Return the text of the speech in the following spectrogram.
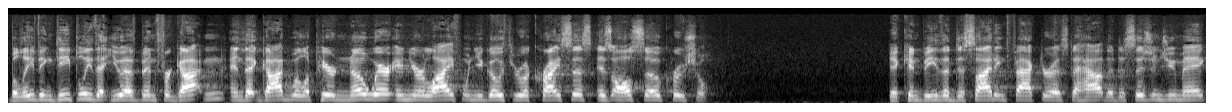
Believing deeply that you have been forgotten and that God will appear nowhere in your life when you go through a crisis is also crucial. It can be the deciding factor as to how the decisions you make,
